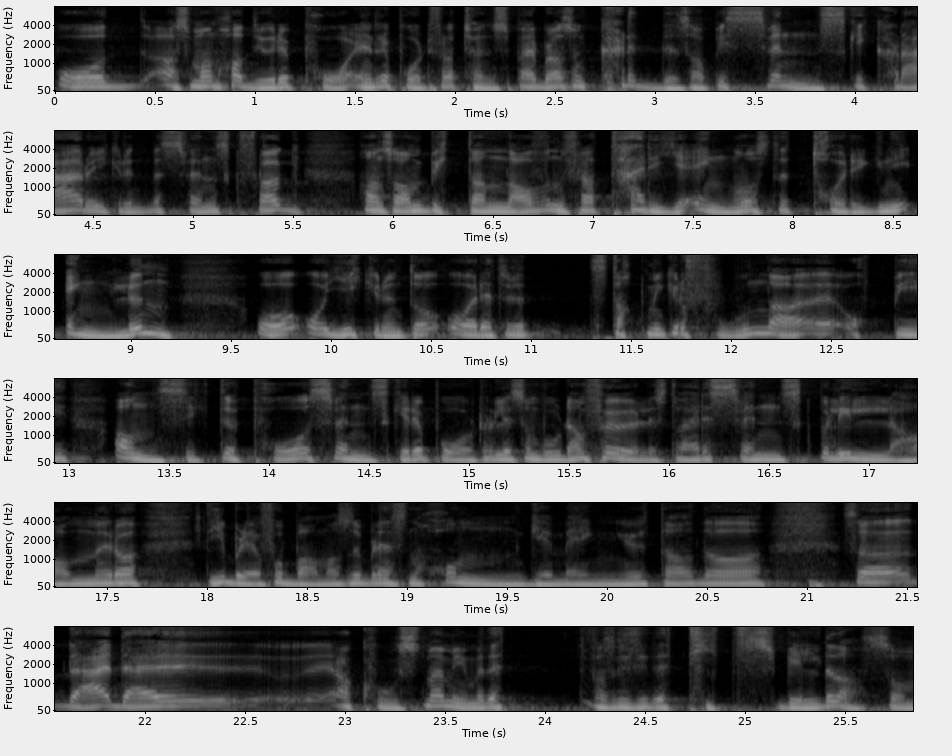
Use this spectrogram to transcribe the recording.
og altså, Man hadde jo report, en reporter fra Tønsberg Blad som kledde seg opp i svenske klær og gikk rundt med svensk flagg. Han sa han bytta navn fra Terje Engås til Torgny Englund. Og, og gikk rundt og, og rett og slett stakk mikrofonen da, opp i ansiktet på svenske reportere. Liksom, hvordan føles det å være svensk på Lillehammer? og De ble jo forbanna, så det ble nesten håndgemeng ut av det. Og, så det er, det er, Jeg har kost meg mye med det hva skal jeg si, det tidsbildet da, som,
